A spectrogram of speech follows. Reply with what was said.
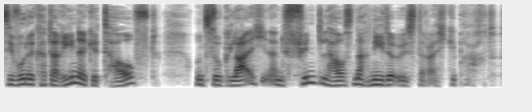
Sie wurde Katharina getauft und sogleich in ein Findelhaus nach Niederösterreich gebracht.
